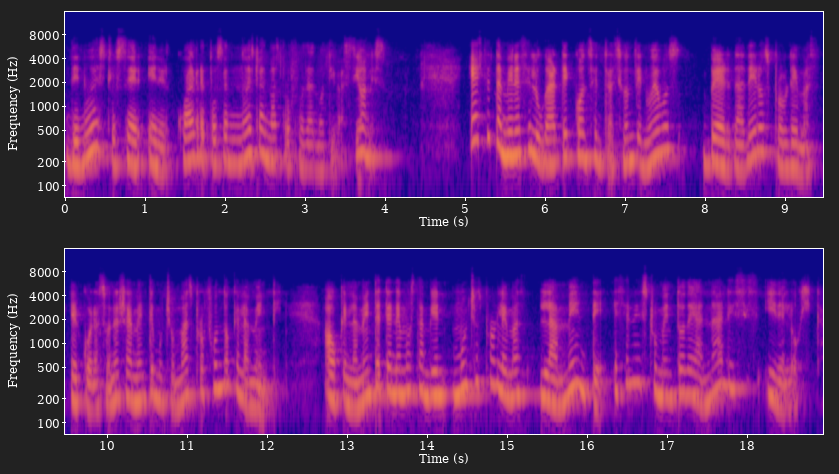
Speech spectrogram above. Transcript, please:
de nuestro ser en el cual reposan nuestras más profundas motivaciones. Este también es el lugar de concentración de nuevos verdaderos problemas. El corazón es realmente mucho más profundo que la mente. Aunque en la mente tenemos también muchos problemas, la mente es el instrumento de análisis y de lógica.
